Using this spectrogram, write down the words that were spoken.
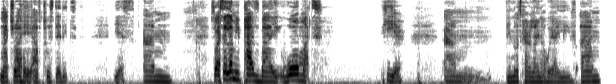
natural hair. I've twisted it. Yes. Um, so I said, let me pass by Walmart here um, in North Carolina where I live. Um,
